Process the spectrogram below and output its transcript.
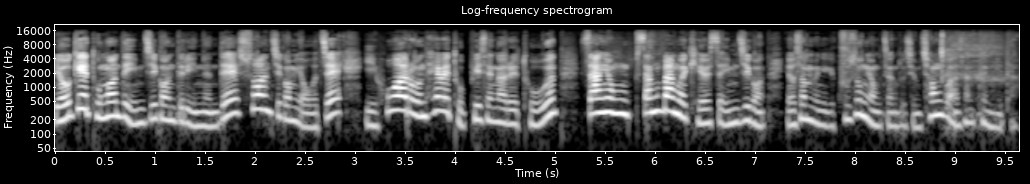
여기에 동원된 임직원들이 있는데 수원지검이 어제 이 호화로운 해외 도피 생활을 도운 쌍용 쌍방울 계열사 임직원 여섯 명에게 구속영장도 지금 청구한 상태입니다.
